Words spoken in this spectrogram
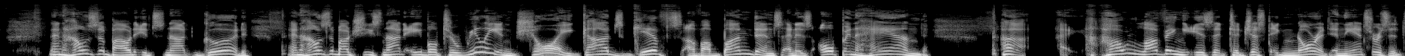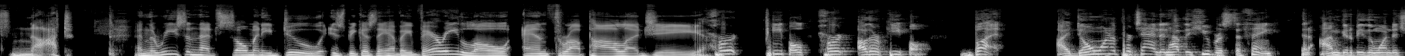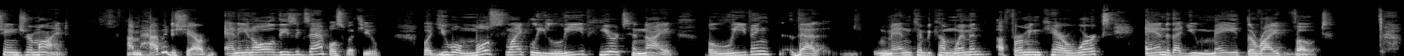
And how's about it's not good? And how's about she's not able to really enjoy God's gifts of abundance and his open hand? Huh, how loving is it to just ignore it? And the answer is it's not. And the reason that so many do is because they have a very low anthropology. hurt people hurt other people. But I don't want to pretend and have the hubris to think that I'm going to be the one to change your mind. I'm happy to share any and all of these examples with you, but you will most likely leave here tonight believing that men can become women, affirming care works, and that you made the right vote.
